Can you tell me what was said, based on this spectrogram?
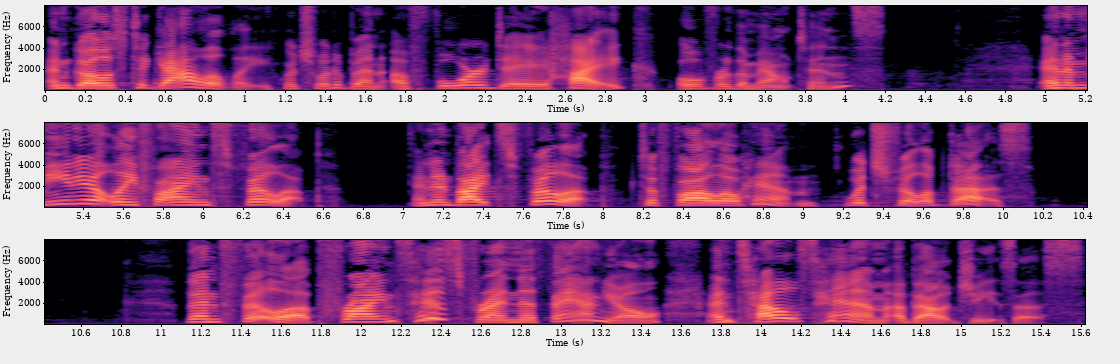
and goes to Galilee, which would have been a four day hike over the mountains, and immediately finds Philip and invites Philip to follow him, which Philip does. Then Philip finds his friend Nathanael and tells him about Jesus.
